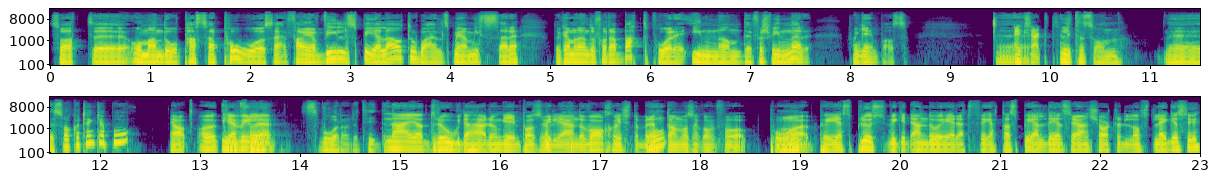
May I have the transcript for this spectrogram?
Så att eh, om man då passar på och så här, fan jag vill spela Outer Wilds men jag missar det, då kan man ändå få rabatt på det innan det försvinner från Game Pass. Eh, Exakt. En liten sån eh, sak att tänka på Ja, och jag ville... svårare tider. När jag drog det här om Game Pass ville jag ändå vara schysst och berätta Mm. om vad som kommer få på Mm. PS Plus, vilket ändå är rätt feta spel. Dels är det Uncharted Lost Legacy.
